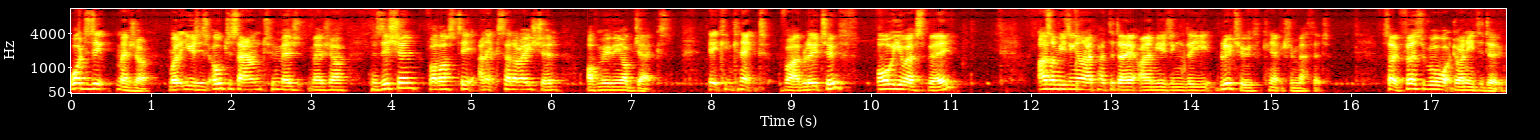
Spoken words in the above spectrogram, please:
What does it measure? Well, it uses ultrasound to me measure position, velocity and acceleration of moving objects. It can connect via Bluetooth or USB as I'm using an iPad today, I am using the Bluetooth connection method. So first of all, what do I need to do?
